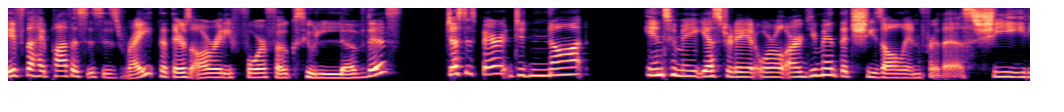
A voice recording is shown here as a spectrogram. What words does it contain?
if the hypothesis is right that there's already four folks who love this justice barrett did not intimate yesterday at oral argument that she's all in for this. She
